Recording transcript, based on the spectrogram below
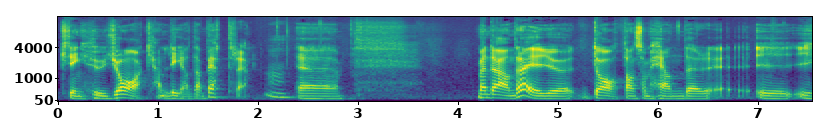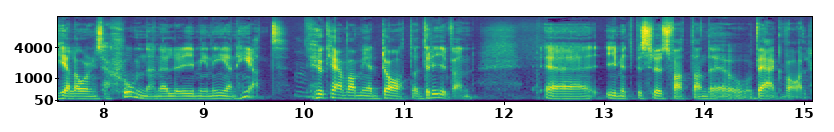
kring hur jag kan leda bättre? Eh, Men det andra är ju datan som händer i, i hela organisationen eller i min enhet. Hur kan jag vara mer datadriven i mitt beslutsfattande och vägval?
